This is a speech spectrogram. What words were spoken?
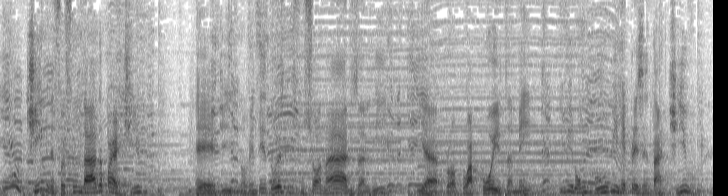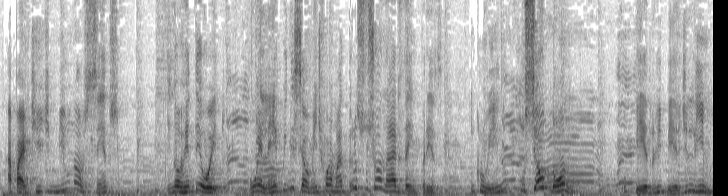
E o time né, foi fundado a partir é, de 92 com os funcionários ali e a próprio apoio também e virou um clube representativo a partir de 1998 com um elenco inicialmente formado pelos funcionários da empresa incluindo o seu dono o Pedro Ribeiro de Lima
